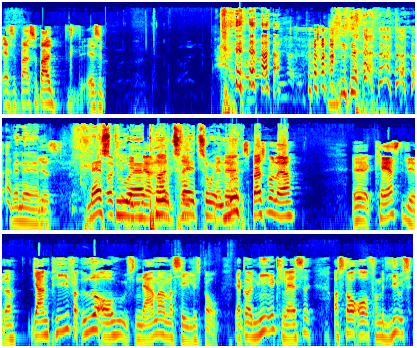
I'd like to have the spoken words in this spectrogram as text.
altså bare, så bare, altså, Men øh, yes. Mads, Okay, du er på radio 3, 2, 1 Men nu. øh, spørgsmålet er, øh, kære stiletter, jeg er en pige fra Ydre Aarhus, nærmere Marcelisborg. Jeg går i 9. klasse og står over for mit livs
